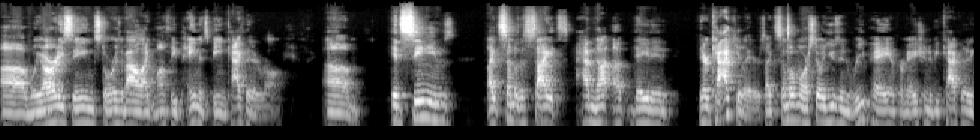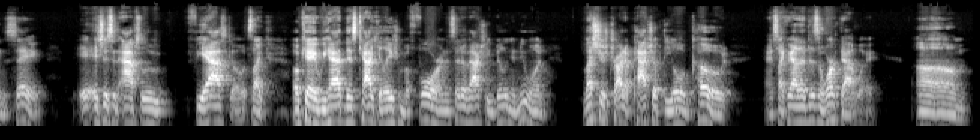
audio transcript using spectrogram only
Um, we're already seeing stories about like monthly payments being calculated wrong. Um, it seems like some of the sites have not updated their calculators. Like some of them are still using REPAYE information to be calculating save. It's just an absolute fiasco. It's like, okay, we had this calculation before, and instead of actually building a new one, let's just try to patch up the old code. And it's like, yeah, that doesn't work that way. Um,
